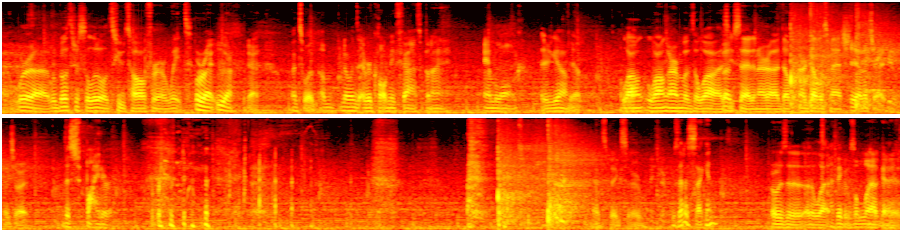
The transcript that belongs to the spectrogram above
Uh, we're uh, we're both just a little too tall for our weight. All right. Yeah. Yeah. That's what. Um, no one's ever called me fast, but I am long. There you go. Yep. Long long arm of the law, as you said in our uh, double, our doubles match. Yeah, that's right. That's right. The spider. Big serve. Was that a second, or was it a, a let? I think it was a let. Okay.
